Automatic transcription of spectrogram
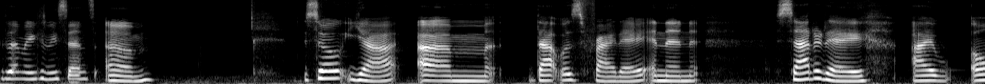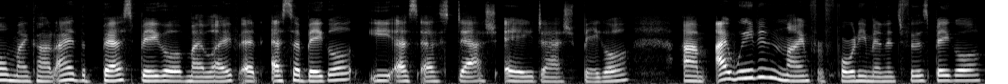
If that makes any sense. Um so yeah, um that was Friday and then Saturday I oh my god, I had the best bagel of my life at Ess-a-Bagel, E S S dash A dash bagel. Um I waited in line for 40 minutes for this bagel.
